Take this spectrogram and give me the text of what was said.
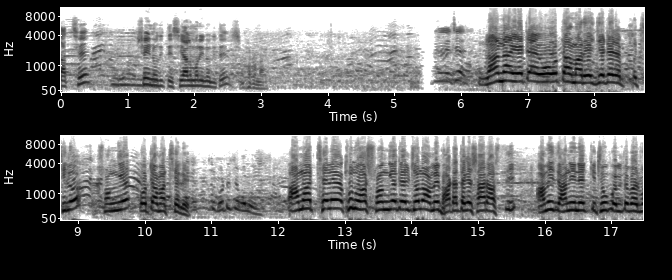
যাচ্ছে সেই নদীতে শিয়ালমরি নদীতে ঘটনা। না না এটা ওটা আমার এই যেটা ছিল সঙ্গে ওটা আমার ছেলে। আমার ছেলে এখন ওর সঙ্গে গেছিল আমি ভাটা থেকে সার আসছি। আমি জানি না কিছু বলতে পারব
